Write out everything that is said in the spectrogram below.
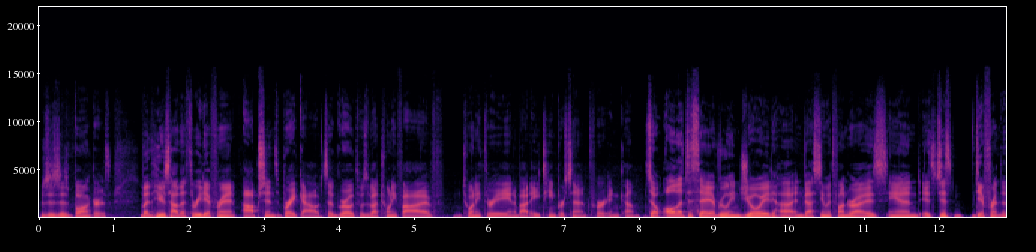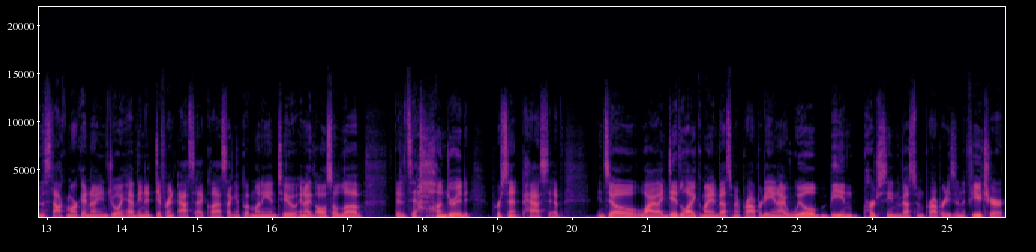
which is just bonkers. But here's how the three different options break out. So growth was about 25, 23, and about 18% for income. So all that to say, I've really enjoyed uh, investing with Fundrise, and it's just different than the stock market. And I enjoy having a different asset class I can put money into. And I also love that it's a hundred percent passive. And so while I did like my investment property and I will be in purchasing investment properties in the future,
